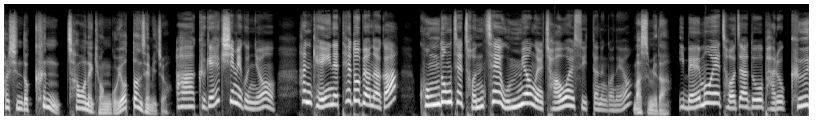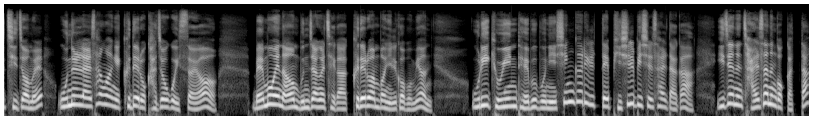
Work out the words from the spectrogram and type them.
훨씬 더 큰 차원의 경고였던 셈이죠. 아, 그게 핵심이군요. 한 개인의 태도 변화가 공동체 전체의 운명을 좌우할 수 있다는 거네요. 맞습니다. 이 메모의 저자도 바로 그 지점을 오늘날 상황에 그대로 가져오고 있어요. 메모에 나온 문장을 제가 그대로 한번 읽어보면 우리 교인 대부분이 싱글일 때 비실비실 살다가 이제는 잘 사는 것 같다?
